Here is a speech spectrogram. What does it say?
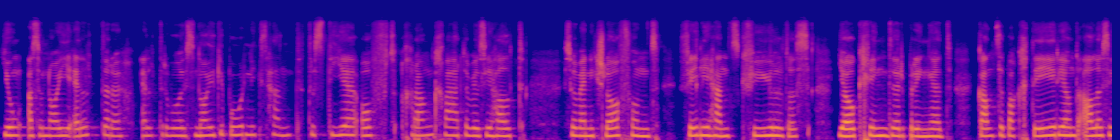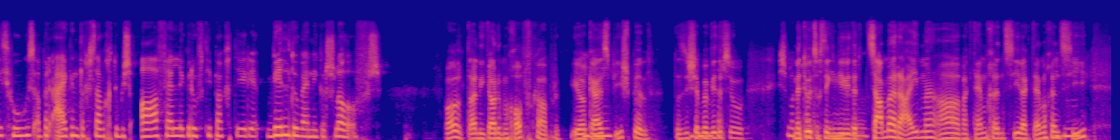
jung, also neue Eltern, Eltern, die ein Neugeborenes haben, dass die oft krank werden, weil sie halt so wenig schlafen und viele haben das Gefühl, dass ja Kinder bringen ganze Bakterien und alles ins Haus, aber eigentlich ist es einfach, du bist anfälliger auf die Bakterien, weil du weniger schlafst. Voll, das habe ich gar nicht im Kopf gehabt, aber ja, mhm. geiles Beispiel. Das ist eben mhm. wieder so, man tut sich irgendwie wieder zusammenreimen, ah, wegen dem können sie, wegen dem können sie. Mhm.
